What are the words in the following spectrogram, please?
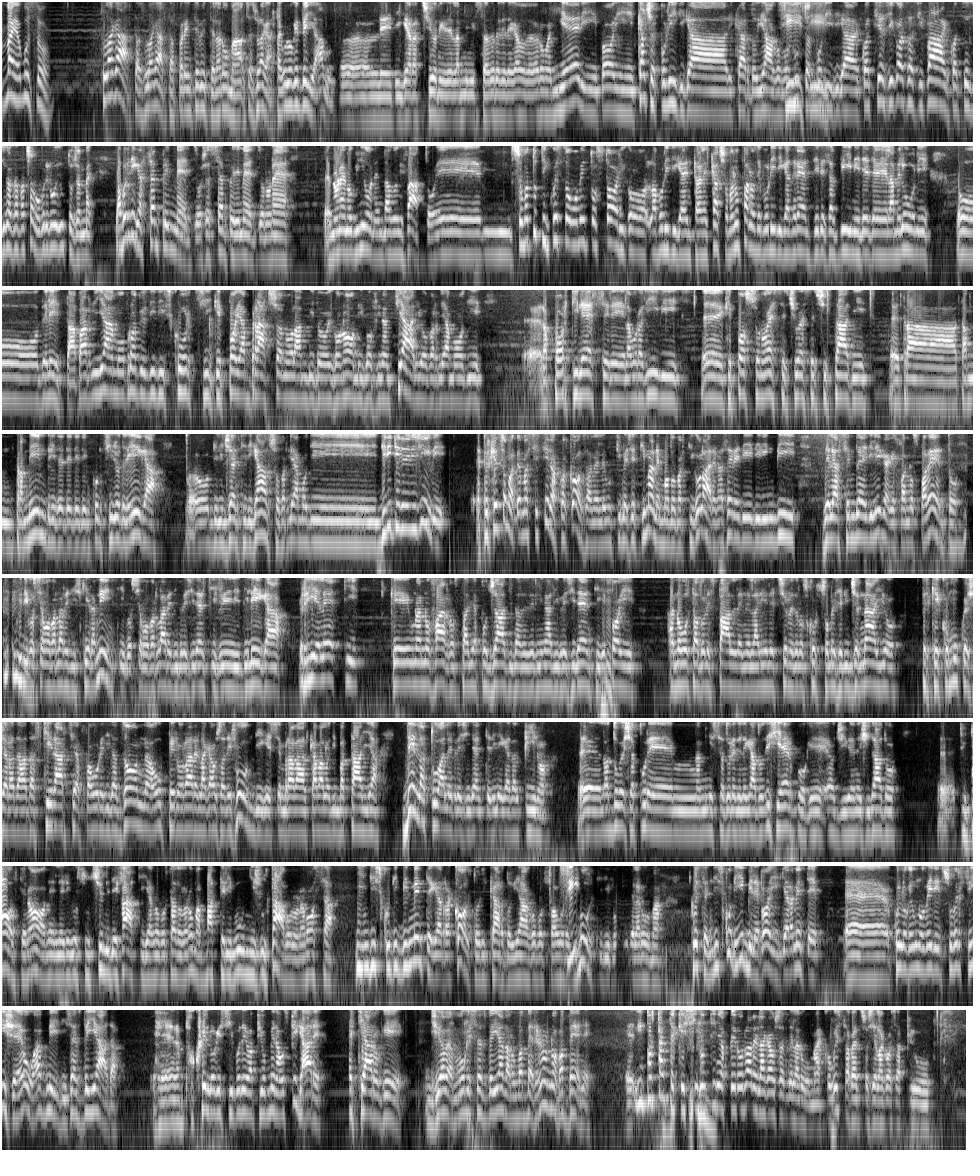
Vai Augusto. Sulla carta, sulla carta apparentemente la Roma, cioè sulla carta quello che vediamo, uh, le dichiarazioni dell'amministratore delegato della Roma di ieri, poi il calcio è politica, Riccardo Jacopo, sì, tutto sì. è politica, qualsiasi cosa si fa, in qualsiasi cosa facciamo, pure noi tutto c'è me- la politica è sempre in mezzo, c'è sempre di mezzo, non è, non è un'opinione, è un dato di fatto e mh, soprattutto in questo momento storico la politica entra nel calcio, ma non parlo di politica di Renzi, di Salvini, della Meloni o Deletta, parliamo proprio di discorsi che poi abbracciano l'ambito economico, finanziario, parliamo di eh, rapporti in essere lavorativi eh, che possono esserci o esserci stati eh, tra, tra, tra, membri del de, de, de Consiglio di Lega o dirigenti di calcio, parliamo di diritti televisivi, perché insomma abbiamo assistito a qualcosa nelle ultime settimane in modo particolare, una serie di, di, rinvii delle assemblee di Lega che fanno spavento, quindi possiamo parlare di schieramenti, possiamo parlare di presidenti di Lega rieletti che un anno fa erano stati appoggiati da determinati presidenti che mm. poi hanno voltato le spalle nella rielezione dello scorso mese di gennaio perché comunque c'era da, da schierarsi a favore di Dazon o perorare la causa dei fondi che sembrava il cavallo di battaglia dell'attuale presidente di Lega D'Alpino, eh, laddove c'è pure un amministratore delegato di Siervo che oggi viene citato eh, più volte no? nelle ricostruzioni dei fatti che hanno portato la Roma a battere i pugni sul tavolo, una mossa indiscutibilmente che ha raccolto Riccardo Jacopo a favore Sì. di molti tifosi della Roma. Questo è indiscutibile, poi chiaramente eh, quello che uno vede in superficie è oh, a me ti sei svegliata, Eh, era un po' quello che si poteva più o meno auspicare. È chiaro che dici, vabbè, ma che sei svegliata non va bene, no, no, va bene. Eh, l'importante è che si continui a perorare la causa della Roma, ecco, questa penso sia la cosa più,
